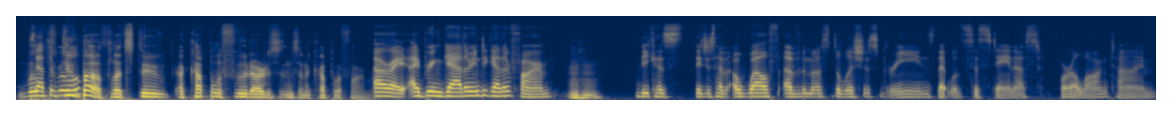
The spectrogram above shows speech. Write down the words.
We'll that the rule? do both. Let's do a couple of food artisans and a couple of farmers. All right. I'd bring Gathering Together Farm hmm because they just have a wealth of the most delicious greens that will sustain us for a long time.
